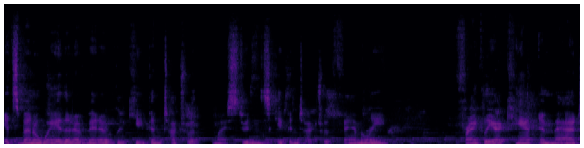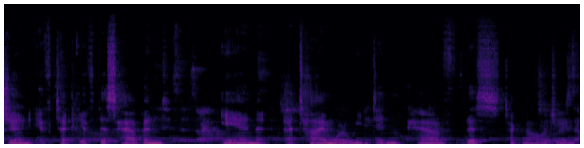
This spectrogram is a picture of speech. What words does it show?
It's been a way that I've been able to keep in touch with my students, keep in touch with family. Frankly, I can't imagine if te- if this happened in a time where we didn't have this technology.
